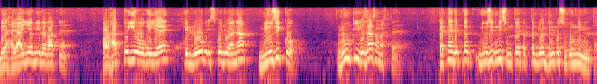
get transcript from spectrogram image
बेहयाइयाँ भी लगाते हैं। और हद तो ये हो गई है कि लोग इसको जो है ना म्यूज़िक को रूह की गज़ा समझते हैं। कहते हैं, जब तक म्यूज़िक नहीं सुनते, तब तक जो है दिल को सुकून नहीं मिलता।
